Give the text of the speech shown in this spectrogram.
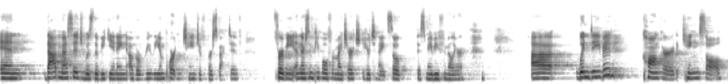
and that message was the beginning of a really important change of perspective for me. And there's some people from my church here tonight, so this may be familiar. uh, when David conquered King Saul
